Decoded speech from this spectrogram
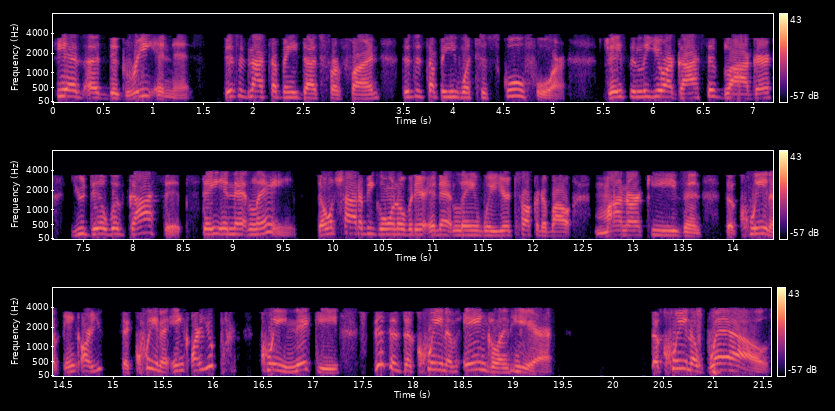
He has a degree in this. This is not something he does for fun. This is something he went to school for. Jason Lee, you're a gossip blogger. You deal with gossip. Stay in that lane. Don't try to be going over there in that lane where you're talking about monarchies and the Queen of Ink. Are you the Queen of Ink? Are you Queen Nicki? This is the Queen of England here. The Queen of Wales.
